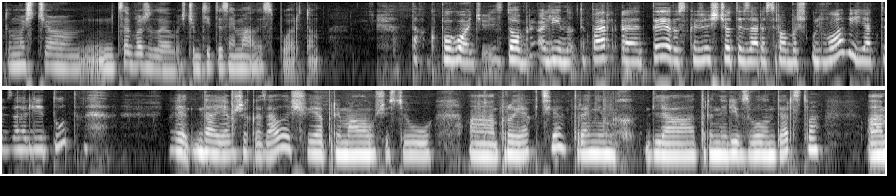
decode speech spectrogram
тому що це важливо, щоб діти займалися спортом. Так, погоджуюсь. Добре, Аліно, тепер е, ти розкажи, що ти зараз робиш у Львові, як ти взагалі тут? Так, да, я вже казала, що я приймала участь у а, проєкті тренінг для тренерів з волонтерства, а,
